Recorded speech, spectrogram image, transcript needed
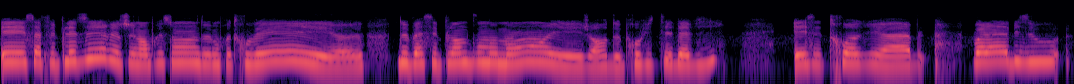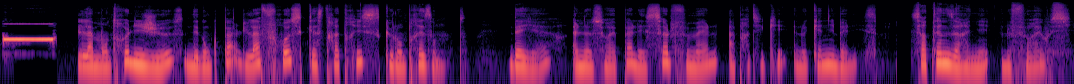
Et ça fait plaisir et j'ai l'impression de me retrouver et euh, de passer plein de bons moments et genre de profiter de la vie. Et c'est trop agréable. Voilà, bisous. La menthe religieuse n'est donc pas l'affreuse castratrice que l'on présente. D'ailleurs, elles ne seraient pas les seules femelles à pratiquer le cannibalisme. Certaines araignées le feraient aussi.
